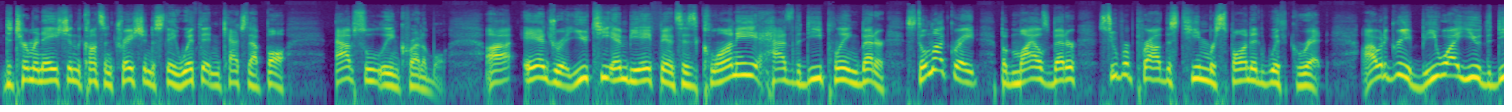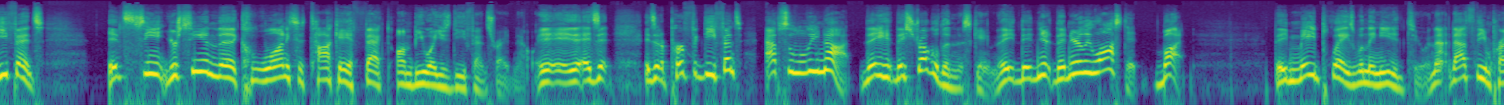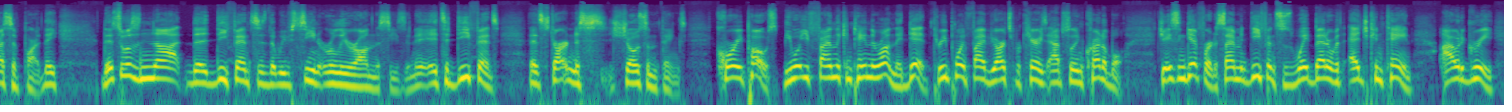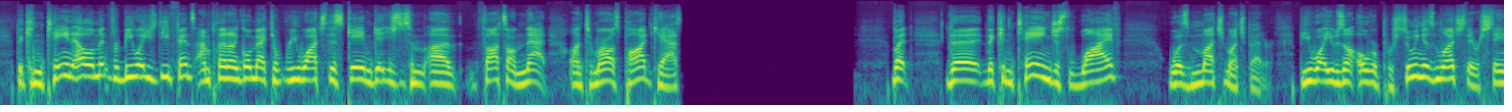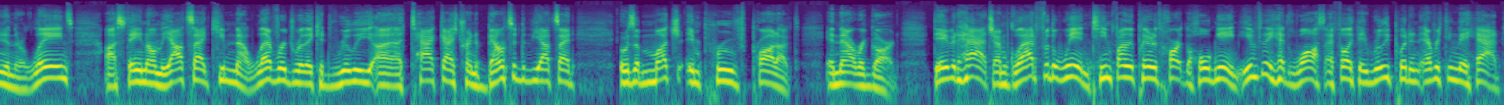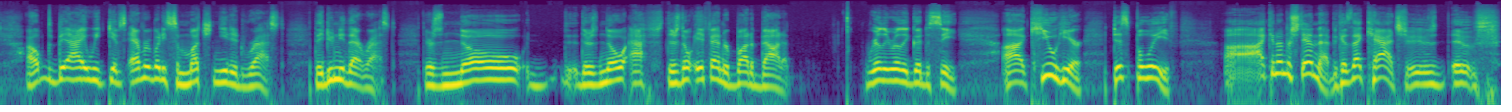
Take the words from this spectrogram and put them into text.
determination, the concentration to stay with it and catch that ball. Absolutely incredible. Uh, Andrew, UTMBA fan, says Kalani has the D playing better. Still not great, but miles better. Super proud this team responded with grit. I would agree. BYU, the defense it's seeing you're seeing the Kalani Sitake effect on BYU's defense right now. Is it is it a perfect defense? Absolutely not. They they struggled in this game. They they, they nearly lost it, but they made plays when they needed to, and that, that's the impressive part. They this was not the defenses that we've seen earlier on the season. It's a defense that's starting to show some things. Corey Post, BYU finally contained the run. They did. 3.5 yards per carry is absolutely incredible. Jason Gifford, assignment defense is way better with edge contain. I would agree. The contain element for BYU's defense, I'm planning on going back to rewatch this game, get you some uh, thoughts on that on tomorrow's podcast. But the the contain just live was much, much better. BYU was not over pursuing as much. They were staying in their lanes, uh, staying on the outside, keeping that leverage where they could really uh, attack guys trying to bounce it to the outside. It was a much improved product in that regard. David Hatch, I'm glad for the win. Team finally played with heart the whole game. Even if they had lost, I felt like they really put in everything they had. I hope the bye week gives everybody some much needed rest. They do need that rest. There's no, there's no, there's no if and or but about it. Really, really good to see. Uh, Q here, disbelief. Uh, I can understand that because that catch, it was, it was,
